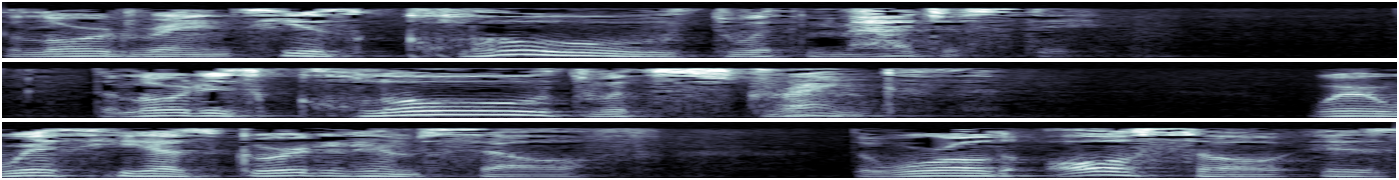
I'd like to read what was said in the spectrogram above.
The Lord reigns. He is clothed with majesty. The Lord is clothed with strength, wherewith he has girded himself. The world also is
